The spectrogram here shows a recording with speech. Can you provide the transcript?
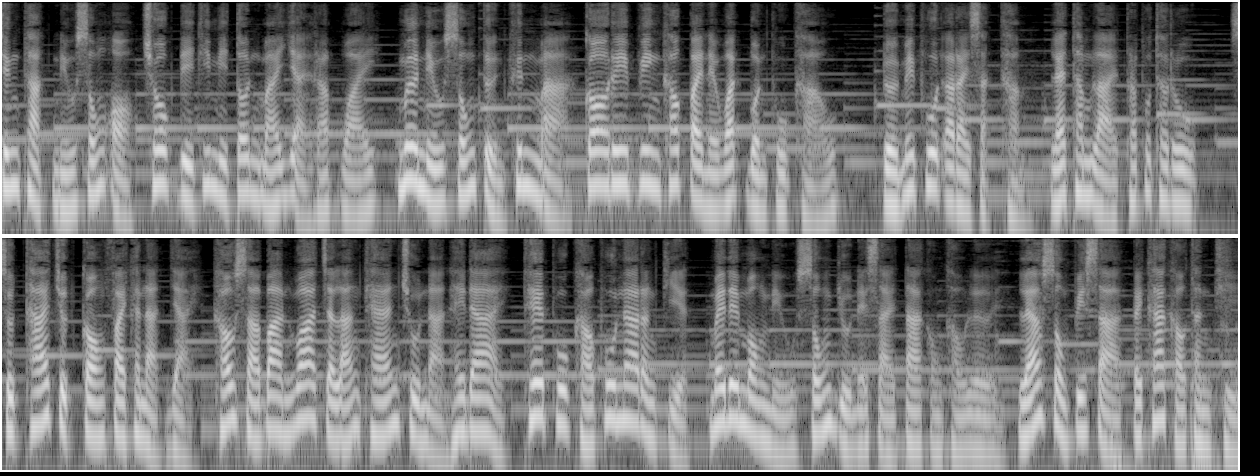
จึงถักนิวซงออกโชคดีที่มีต้นไม้ใหญ่รับไว้ เมื่อนิวซงตื่นขึ้นมา ก็รีบวิ่งเข้าไปในวัดบนภูเขา โดยไม่พูดอะไรสักคำและทำลายพระพุทธรูปสุดท้ายจุดกองไฟขนาดใหญ่ เขาสาบานว่าจะล้างแค้นชูหนานให้ได้ เทพภูเขาผู้น่ารังเกียจไม่ได้มองหนิวซงอยู่ในสายตาของเขาเลย แล้วส่งปีศาจไปฆ่าเขาทันที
